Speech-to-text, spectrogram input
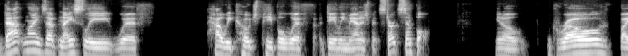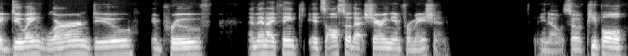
that lines up nicely with how we coach people with daily management. Start simple. You know grow by doing learn do improve and then i think it's also that sharing the information. You know so if people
